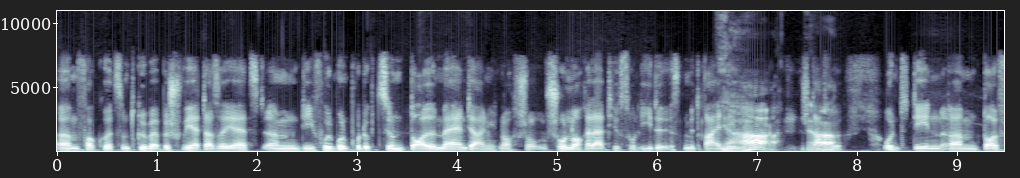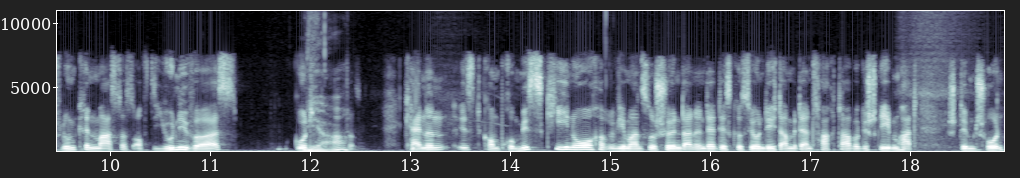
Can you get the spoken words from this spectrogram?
ähm, vor kurzem drüber beschwert, dass er jetzt ähm, die Fullmoon-Produktion Dollman, der eigentlich noch schon, schon noch relativ solide ist, mit reinnehmen ja, in Staffel ja. und den ähm, Dolph Lundgren Masters of the Universe. Gut, ja. Canon ist Kompromisskino, wie man so schön dann in der Diskussion, die ich damit entfacht habe, geschrieben hat. Stimmt schon.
